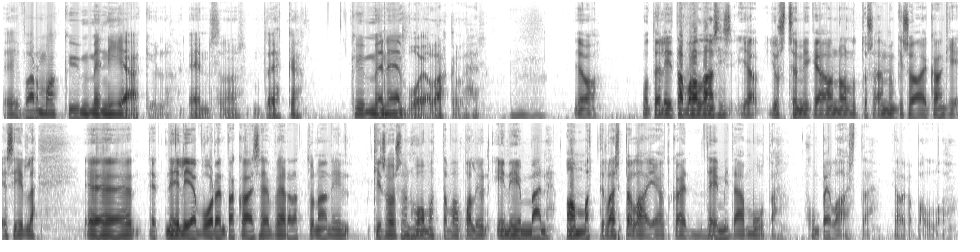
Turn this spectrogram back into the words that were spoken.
ei varmaan kymmeniä kyllä, en sano, mutta ehkä kymmenen voi olla aika lähellä. Mm. Joo, mutta eli tavallaan siis, ja just se mikä on ollut tuossa mm aikaankin esillä, että neljän vuoden takaiseen verrattuna, niin kisoissa on huomattavan paljon enemmän ammattilaispelaajia, jotka ei tee mitään muuta kuin pelaa sitä jalkapalloa.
